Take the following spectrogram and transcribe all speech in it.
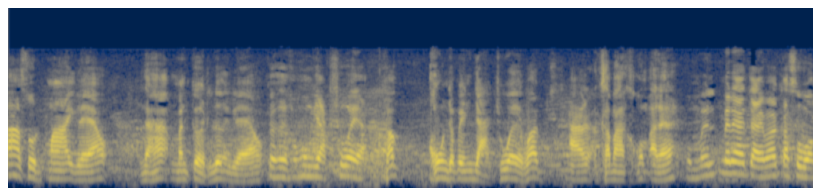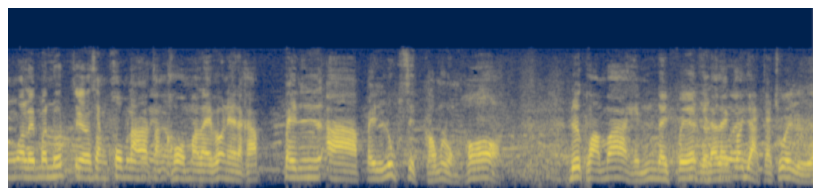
ล่าสุดมาอีกแล้วนะฮะมันเกิดเรื่องอีกแล้วก็คือเขาคงอยากช่วยอะเขาคงจะเป็นอยากช่วยว่าอ่าสมาคมอะไรนะผมไม่ไม่แน่ใจว่ากระทรวงอะไรมนุษย์กับสังคมอะไรอ่าพวกเนี้ยสังคมอะไรพวกเนี้ยนะครับ เป็นอ่าเป็นลูกศิษย์ของหลวงพ่อ ด้วยความว่าเห็นในเฟซเห็นอะไรก็อยากจะช่วยเหลือ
